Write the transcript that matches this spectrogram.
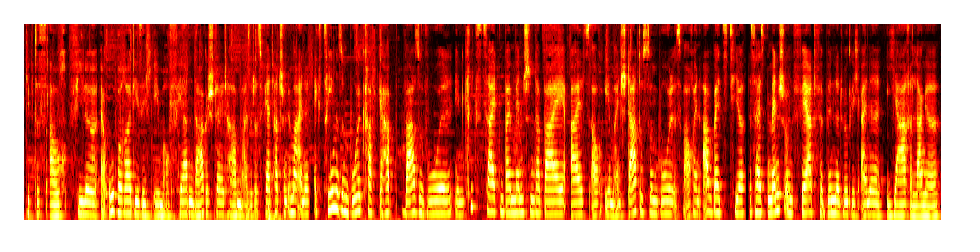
gibt es auch viele Eroberer, die sich eben auf Pferden dargestellt haben. Also das Pferd hat schon immer eine extreme Symbolkraft gehabt, war sowohl in Kriegszeiten beim Menschen dabei, als auch eben ein Statussymbol. Es war auch ein Arbeitstier. Das heißt, Mensch und Pferd verbindet wirklich eine jahrelange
